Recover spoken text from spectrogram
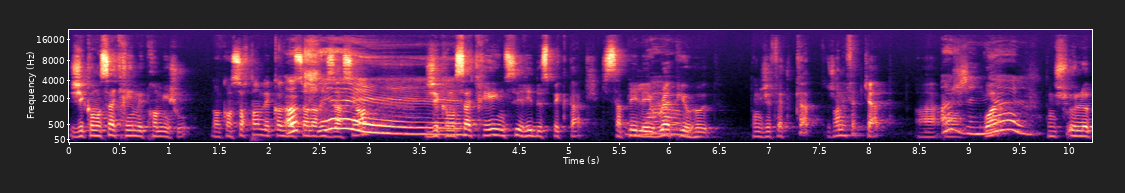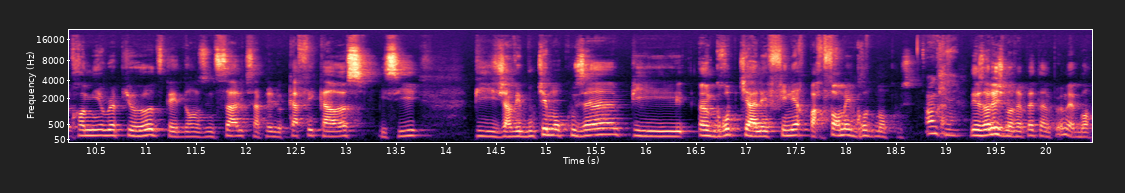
J'ai commencé à créer mes premiers shows. Donc, en sortant de l'école de sonorisation, j'ai commencé à créer une série de spectacles qui s'appelait les Rap. Your Hood. Donc, j'ai fait quatre. J'en ai fait quatre. Ah, Oh, en- ouais. génial. Donc, je- le premier Rap Your Hood, c'était dans une salle qui s'appelait le Café Chaos, ici. Puis j'avais booké mon cousin, puis un groupe qui allait finir par former le groupe de mon cousin. Ok. Désolé, je me répète un peu, mais bon.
